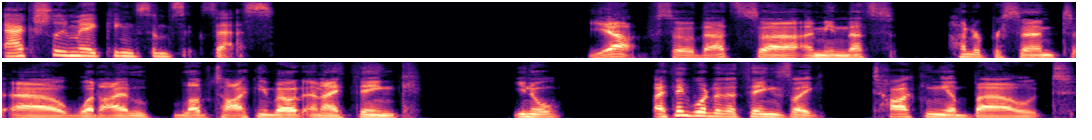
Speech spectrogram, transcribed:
actually making some success. Yeah, so that's uh, I mean that's 100% uh, what I love talking about and I think you know I think one of the things like talking about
